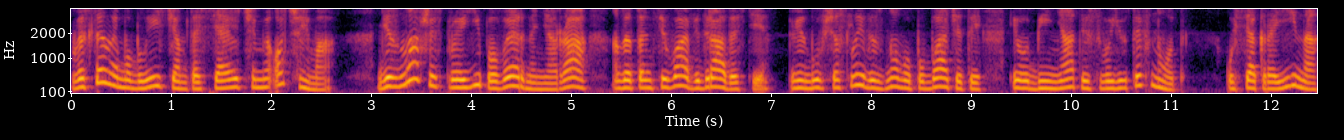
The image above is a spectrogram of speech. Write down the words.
веселим обличчям та сяючими очима. Дізнавшись про її повернення, Ра затанцював від радості. Він був щасливий знову побачити і обійняти свою тифнот. Уся країна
